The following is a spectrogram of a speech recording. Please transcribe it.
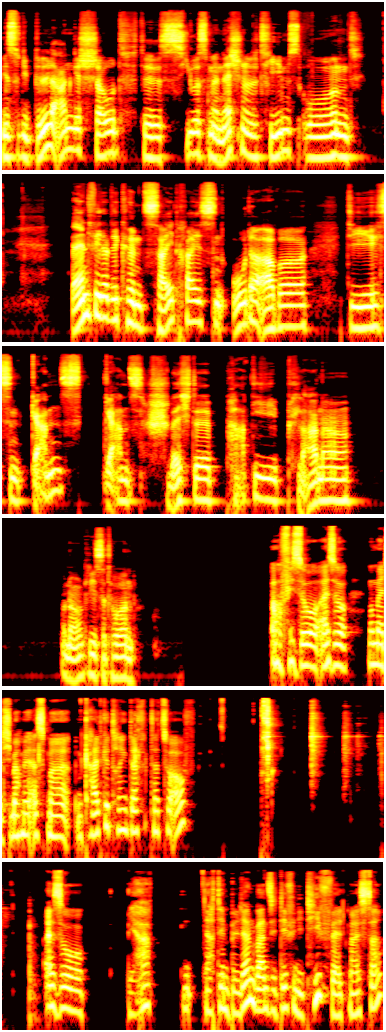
mir so die Bilder angeschaut des US-Man National Teams und entweder die können Zeitreisen oder aber die sind ganz, ganz schlechte Partyplaner und Organisatoren. Oh, wieso? Also, Moment, ich mache mir erstmal ein Kaltgetränk dazu auf. Also, ja, nach den Bildern waren sie definitiv Weltmeister.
